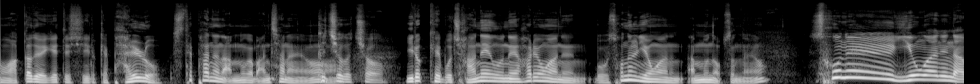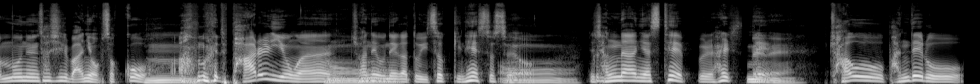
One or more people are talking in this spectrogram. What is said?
어, 아까도 얘기했듯이 이렇게 발로 스텝하는 안무가 많잖아요. 그렇죠, 그렇죠. 이렇게 뭐 좌뇌 우뇌 활용하는 뭐 손을 이용하는 안무는 없었나요? 손을 이용하는 안무는 사실 많이 없었고 음. 아무래도 발을 이용한 어. 좌뇌 우뇌가 또 있었긴 했었어요. 어. 이제 장난 아니야 스텝을 할 때. 좌우 반대로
